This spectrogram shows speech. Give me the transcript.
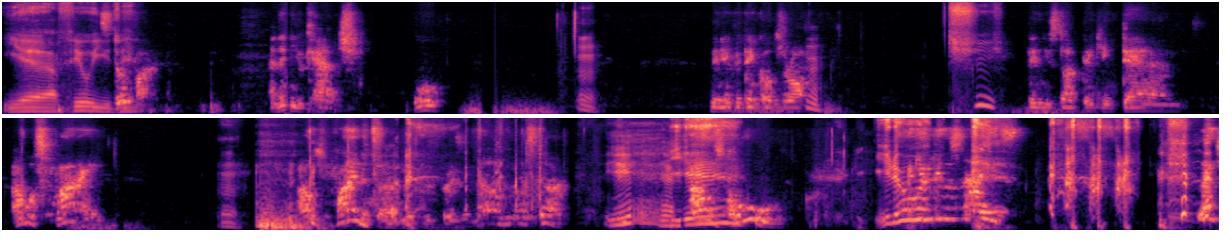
yeah i feel you still there fine. And then you catch. Oh. Mm. Then everything goes wrong. Hmm. Then you start thinking, damn, I was fine. Mm. I was fine until I met this person. Now I'm messed up. Yeah. I was cool. you know Like, what everything was nice. like.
